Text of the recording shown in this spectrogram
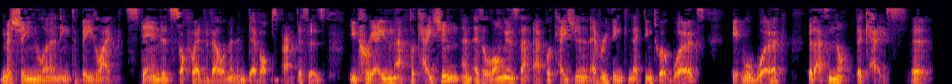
machine learning to be like standard software development and DevOps practices. You create an application and as long as that application and everything connecting to it works, it will work. But that's not the case. It,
